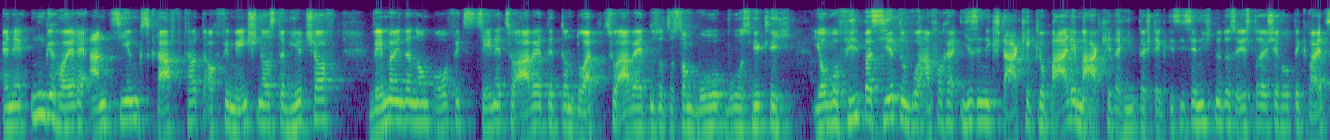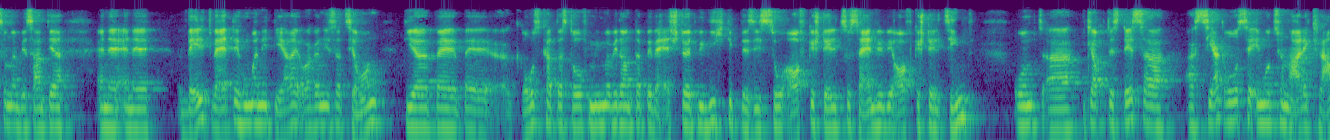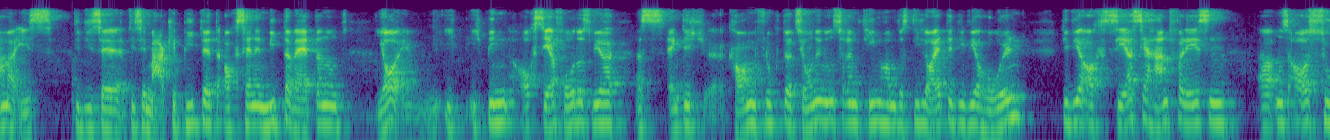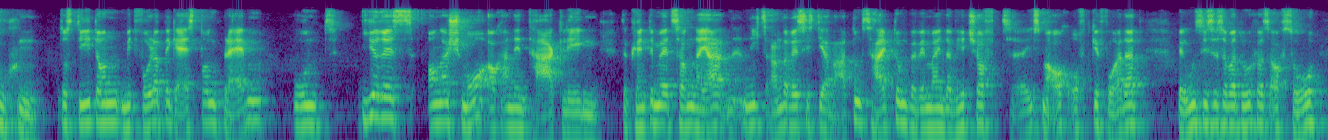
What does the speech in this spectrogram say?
eine ungeheure Anziehungskraft hat, auch für Menschen aus der Wirtschaft, wenn man in der Non-Profit-Szene zu arbeitet, dann dort zu arbeiten, sozusagen, wo, wo es wirklich, ja, wo viel passiert und wo einfach eine irrsinnig starke globale Marke dahinter steckt. Das ist ja nicht nur das österreichische Rote Kreuz, sondern wir sind ja eine, eine weltweite humanitäre Organisation, die ja bei, bei Großkatastrophen immer wieder unter Beweis stellt, wie wichtig das ist, so aufgestellt zu sein, wie wir aufgestellt sind. Und äh, ich glaube, dass das eine, eine sehr große emotionale Klammer ist, die diese, diese Marke bietet, auch seinen Mitarbeitern. Und ja, ich, ich bin auch sehr froh, dass wir dass eigentlich kaum Fluktuation in unserem Team haben, dass die Leute, die wir holen, die wir auch sehr, sehr handverlesen äh, uns aussuchen, dass die dann mit voller Begeisterung bleiben und ihres Engagement auch an den Tag legen. Da könnte man jetzt sagen, naja, nichts anderes ist die Erwartungshaltung, weil wenn man in der Wirtschaft äh, ist man auch oft gefordert. Bei uns ist es aber durchaus auch so,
